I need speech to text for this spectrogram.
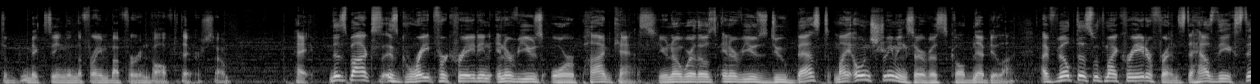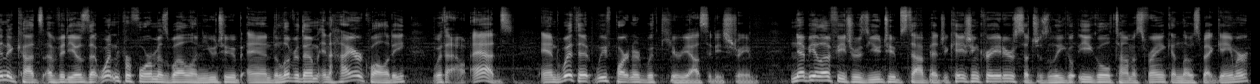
the mixing and the frame buffer involved there, so Hey, this box is great for creating interviews or podcasts. You know where those interviews do best? My own streaming service called Nebula. I've built this with my creator friends to house the extended cuts of videos that wouldn't perform as well on YouTube and deliver them in higher quality without ads. And with it, we've partnered with CuriosityStream. Nebula features YouTube's top education creators such as Legal Eagle, Thomas Frank, and Low Spec Gamer.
